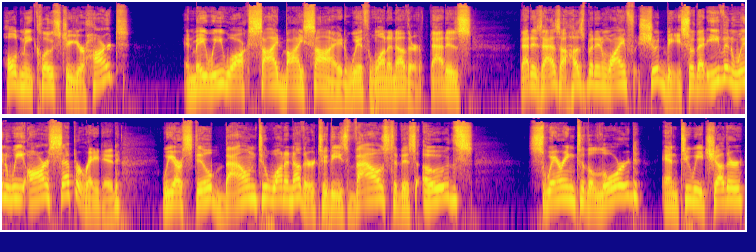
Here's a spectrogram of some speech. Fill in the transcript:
Hold me close to your heart, and may we walk side by side with one another. That is that is as a husband and wife should be, so that even when we are separated, we are still bound to one another, to these vows, to this oaths, swearing to the Lord and to each other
